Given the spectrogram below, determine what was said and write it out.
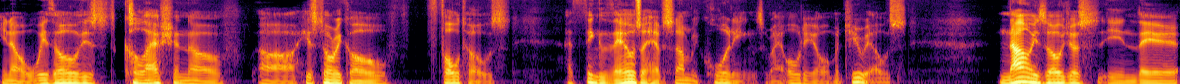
you know with all this collection of uh, historical photos I think they also have some recordings, right, audio materials. Now it's all just in their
